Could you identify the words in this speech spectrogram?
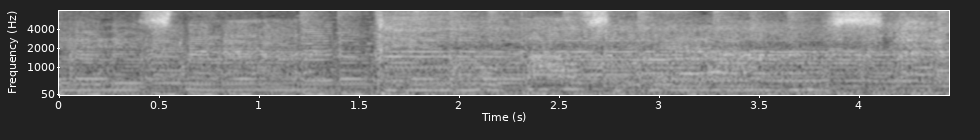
place that impulse lives.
